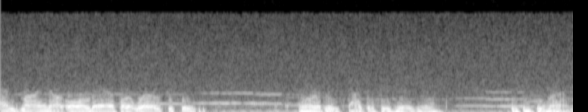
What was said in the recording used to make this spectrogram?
and mine are all there for the world to see. Or at least I can see his, and he can see mine.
